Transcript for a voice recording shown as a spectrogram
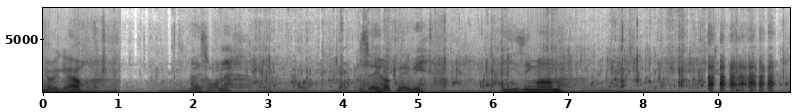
There we go. Nice one. Say hook, baby. Easy, mom. Ah, ah, ah, ah, ah.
